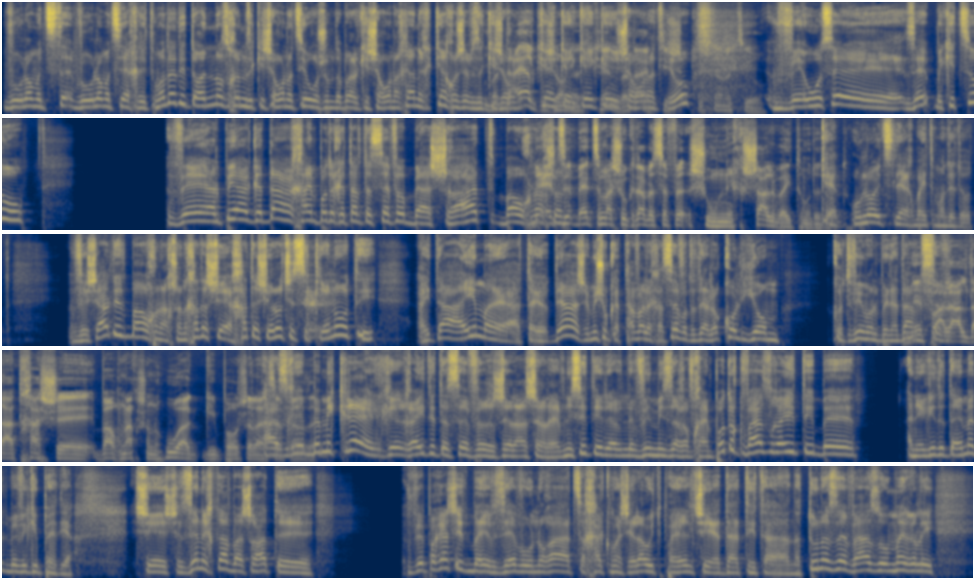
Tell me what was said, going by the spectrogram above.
והוא לא, מצ... והוא לא מצליח להתמודד איתו, אני לא זוכר אם זה כישרון הציור או שהוא מדבר על כישרון אחר, אני כן חושב שזה כישרון, ודאי על כישרון, כן, כן, כן, כישרון הציור, והוא עושה זה, בקיצור, ועל פי האגדה, חיים פוטר כתב את הספר בהשראת ברוך נחשון. בעצם מה שהוא כתב בספר, שהוא נכשל בהתמודדות. כן, הוא לא הצליח בהתמודדות. ושאלתי את ברוך נחשון, אחת, הש... אחת השאלות שסקרנו אותי, הייתה האם אתה יודע שמישהו כתב עליך ספר, אתה יודע, לא כל יום כותבים על בן אדם. מאיפה עלה על דעתך שברוך נחשון הוא הגיבור של הספר אז הזה? אז במקרה ראיתי את הספר של אשר לב, ניסיתי להבין מי זה הרב חיים פוטוק, ואז ראיתי ב... אני אגיד את האמת בוויקיפדיה, ש, שזה נכתב בהשראת... אה, ופגשתי את זה והוא נורא צחק מהשאלה, הוא התפעל שידעתי את הנתון הזה, ואז הוא אומר לי, אה,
